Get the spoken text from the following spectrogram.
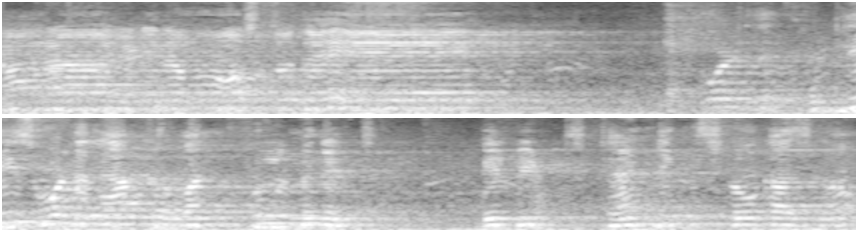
నారాయణి నమోస్తుతే Hold the, please hold the lamp for one full minute. We'll be standing slokas now.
